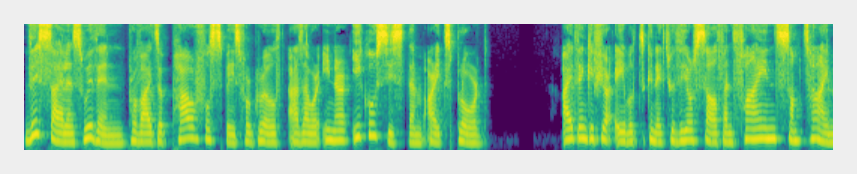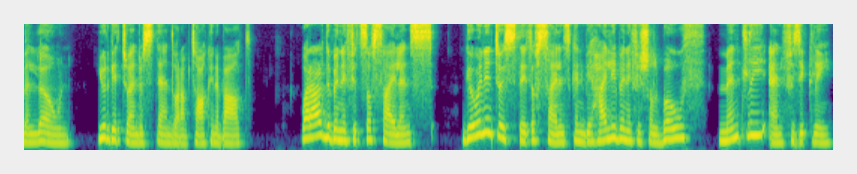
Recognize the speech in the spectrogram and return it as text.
This silence within provides a powerful space for growth as our inner ecosystem are explored. I think if you're able to connect with yourself and find some time alone, you'll get to understand what I'm talking about. What are the benefits of silence Going into a state of silence can be highly beneficial both mentally and physically.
